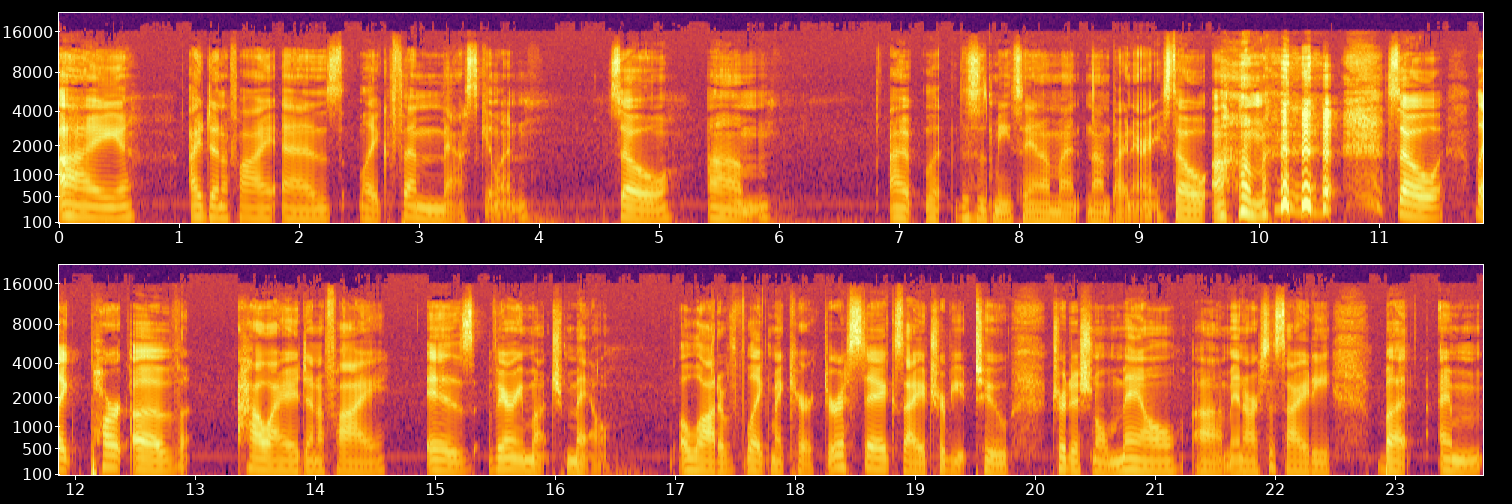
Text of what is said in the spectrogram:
I identify as like femme masculine. So, um, I this is me saying I'm non-binary. So, um, so like part of how I identify is very much male. A lot of like my characteristics I attribute to traditional male um, in our society, but I'm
